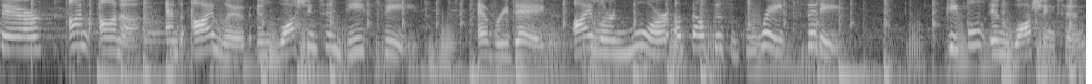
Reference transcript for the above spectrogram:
there, I'm Anna, and I live in Washington, D.C. Every day, I learn more about this great city. People in Washington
